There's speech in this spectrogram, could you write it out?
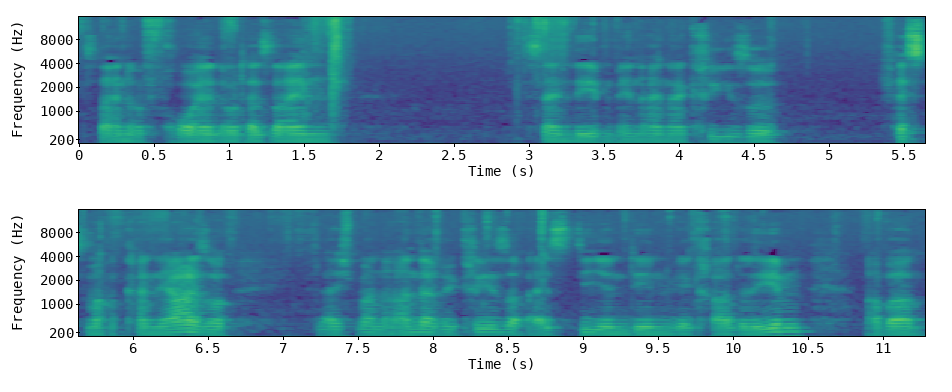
seine Freunde oder seinen sein Leben in einer Krise festmachen kann. Ja, also vielleicht mal eine andere Krise als die, in denen wir gerade leben, aber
